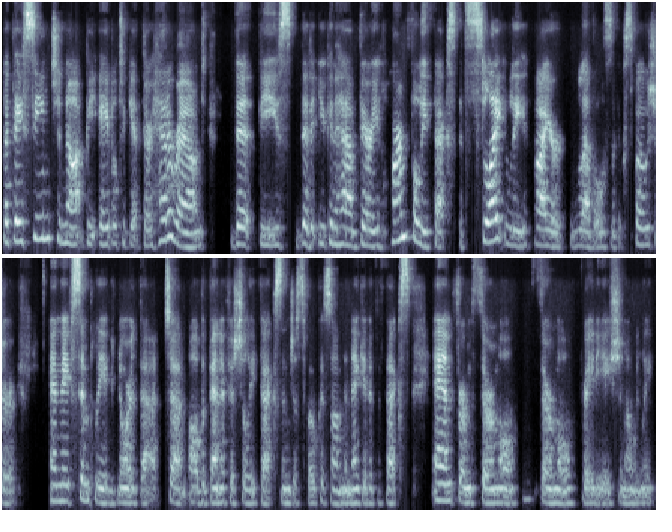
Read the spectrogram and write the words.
But they seem to not be able to get their head around that these that you can have very harmful effects at slightly higher levels of exposure and they've simply ignored that um, all the beneficial effects and just focus on the negative effects and from thermal thermal radiation only.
